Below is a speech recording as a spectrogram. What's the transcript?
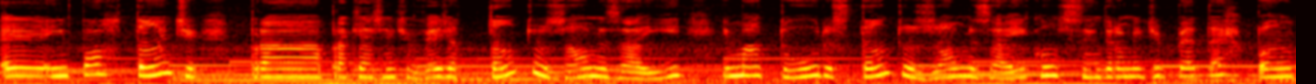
é, importante para que a gente veja tantos homens aí imaturos, tantos homens aí com síndrome de Peter Pan,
